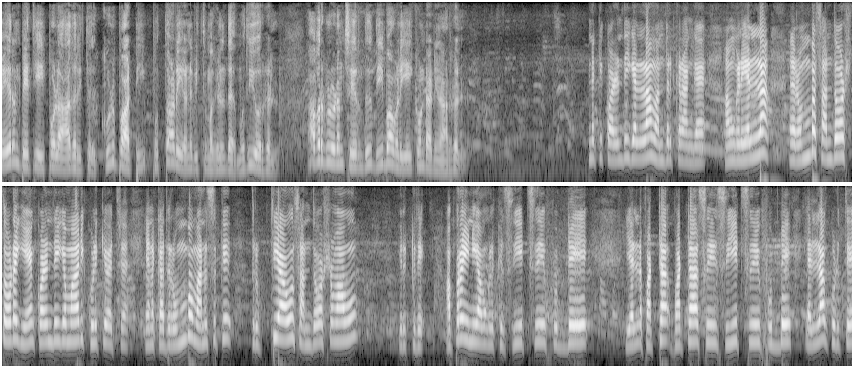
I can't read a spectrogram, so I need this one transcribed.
பேரன் பேத்தியைப் போல ஆதரித்து குழுப்பாட்டி புத்தாடை அணிவித்து மகிழ்ந்த முதியோர்கள் அவர்களுடன் சேர்ந்து தீபாவளியை கொண்டாடினார்கள். இன்னைக்கு குழந்தைகள்லாம் வந்திருக்கிறாங்க. அவங்கள எல்லாம் ரொம்ப சந்தோஷத்தோடு என் குழந்தைங்க மாதிரி குளிக்க வச்சேன். எனக்கு அது ரொம்ப மனசுக்கு திருப்தியாகவும் சந்தோஷமாகவும் இருக்குது. அப்புறம் இனி அவங்களுக்கு ஸ்வீட்ஸு ஃபுட்டு எல்லாம் பட்டா பட்டாசு ஸ்வீட்ஸு ஃபுட்டு எல்லாம் கொடுத்து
